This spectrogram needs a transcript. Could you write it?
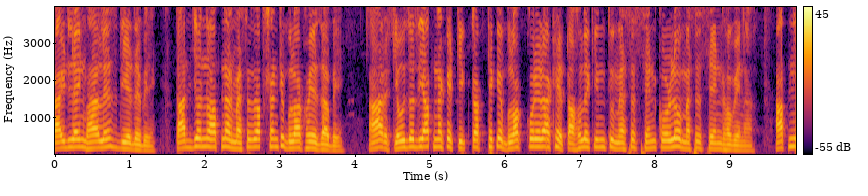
গাইডলাইন ভায়োলেন্স দিয়ে দেবে। তার জন্য আপনার মেসেজ অপশানটি ব্লক হয়ে যাবে। আর কেউ যদি আপনাকে টিকটক থেকে ব্লক করে রাখে, তাহলে কিন্তু মেসেজ সেন্ড করলেও মেসেজ সেন্ড হবে না। আপনি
